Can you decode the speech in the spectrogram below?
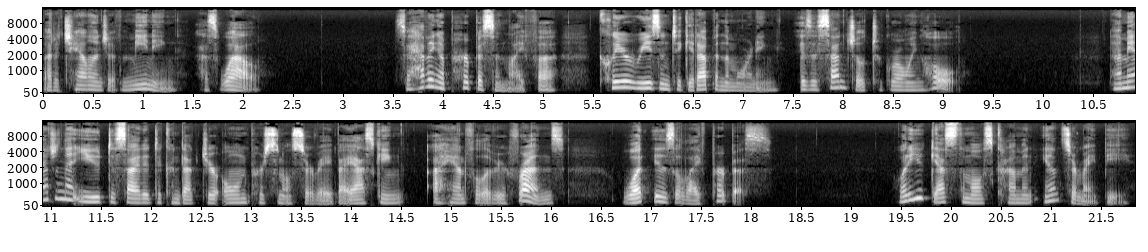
but a challenge of meaning as well. So, having a purpose in life, a clear reason to get up in the morning, is essential to growing whole. Now, imagine that you decided to conduct your own personal survey by asking a handful of your friends, What is a life purpose? What do you guess the most common answer might be?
